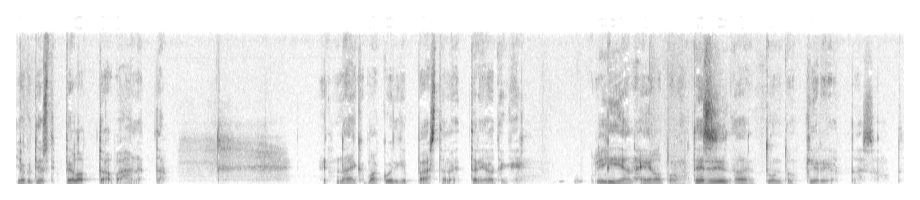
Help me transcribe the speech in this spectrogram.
joka tietysti pelottaa vähän, että, että näinkö mä kuitenkin päästänyt itteni jotenkin liian helpolla, mutta ei se siitä aina tuntunut kirjoittaessa. Mutta,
